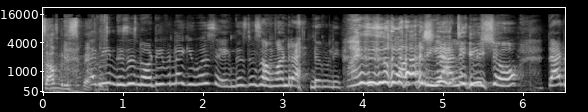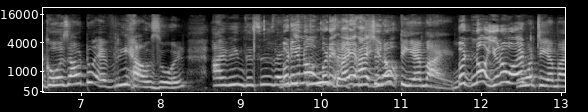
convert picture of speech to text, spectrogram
सम I रिस्पेक्ट mean, this is not even like you were saying this to someone randomly. Why is this on on a national reality TV? show that goes out to every household. I mean, this is like But the you know, true but I- I- you definition know- of TMI. But no, you know you what? know what TMI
